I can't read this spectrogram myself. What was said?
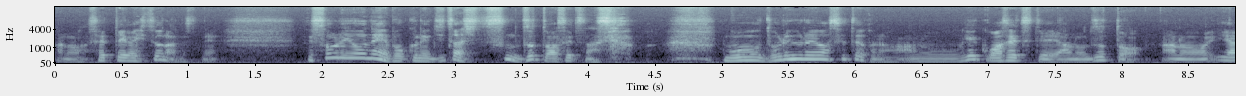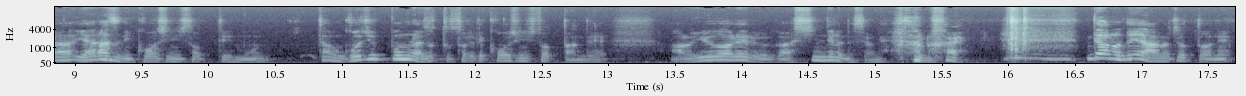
うあの設定が必要なんですね。でそれをね、僕ね、実はすんのずっと忘れてたんですよ。もうどれぐらい忘れてたかなあの結構忘れてて、あのずっとあのやらやらずに更新しとって、もう多分50分ぐらいずっとそれで更新しとったんで、あの URL が死んでるんですよね。はい。なので、あのちょっとね、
